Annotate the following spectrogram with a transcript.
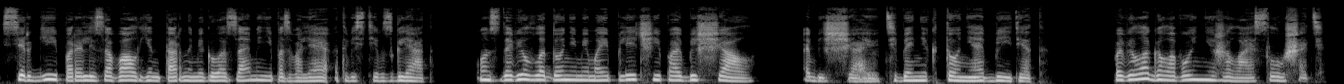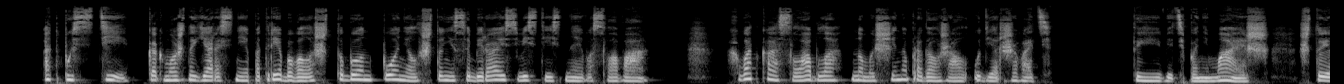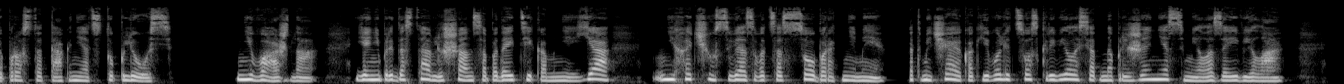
Сергей парализовал янтарными глазами, не позволяя отвести взгляд. Он сдавил ладонями мои плечи и пообещал. «Обещаю, тебя никто не обидит». Повела головой, не желая слушать. «Отпусти!» — как можно яростнее потребовала, чтобы он понял, что не собираюсь вестись на его слова. Хватка ослабла, но мужчина продолжал удерживать. «Ты ведь понимаешь, что я просто так не отступлюсь?» «Неважно. Я не предоставлю шанса подойти ко мне. Я не хочу связываться с оборотнями». Отмечаю, как его лицо скривилось от напряжения, смело заявила.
